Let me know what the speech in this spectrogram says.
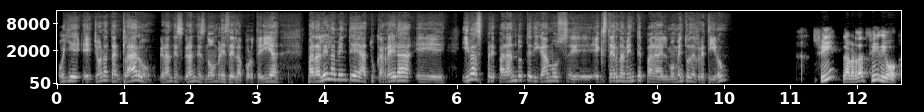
Oye, eh, Jonathan, claro, grandes, grandes nombres de la portería. Paralelamente a tu carrera, eh, ¿ibas preparándote, digamos, externamente para el momento del retiro? Sí, la verdad sí, digo,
